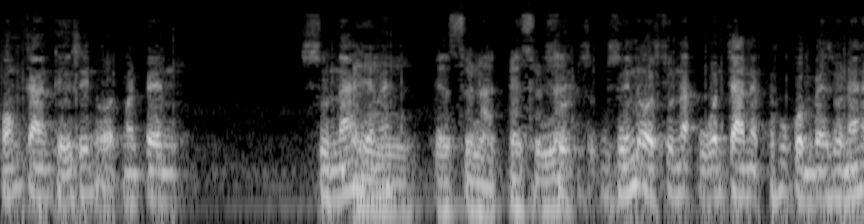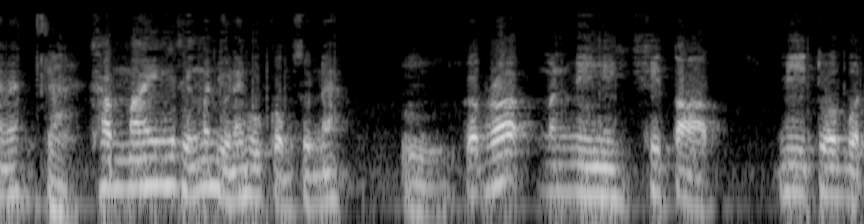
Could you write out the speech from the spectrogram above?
ของการถือศีลอดมันเป็นสุนนะใช่ไหมเป็นสุนัตเป็นสุนัสุตศีลอดสุนนะวันจันทร์เนี่ยเป็นผู้กลมเป็นสุนนะใช่ไหมใช่ทำไมถึงมันอยู่ในผู้กลมสุนนะอืมก็เพราะมันมีคีตอบ มีตัวบท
